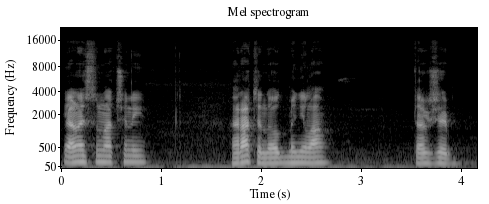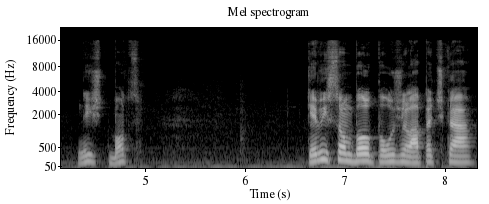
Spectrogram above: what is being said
ja nesom nadšený, hra ťa neodmenila, takže nič moc. Keby som bol použil apečka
